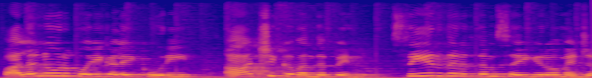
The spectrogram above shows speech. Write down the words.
பல நூறு பொய்களை கூறி ஆட்சிக்கு வந்த பின் சீர்திருத்தம் செய்கிறோம் என்ற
